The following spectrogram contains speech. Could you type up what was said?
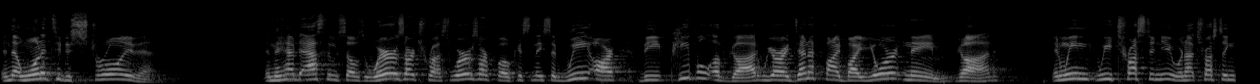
and that wanted to destroy them. And they had to ask themselves, where is our trust? Where is our focus? And they said, We are the people of God. We are identified by your name, God. And we, we trust in you. We're not trusting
